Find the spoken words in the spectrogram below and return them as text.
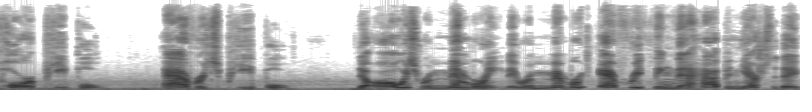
poor people, average people, they're always remembering. They remember everything that happened yesterday.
